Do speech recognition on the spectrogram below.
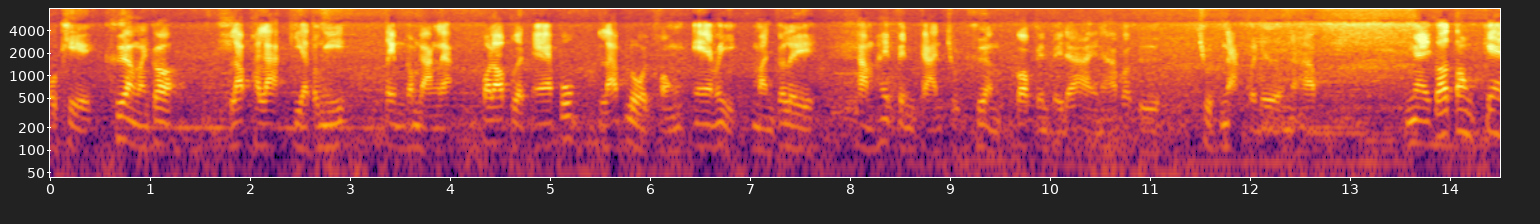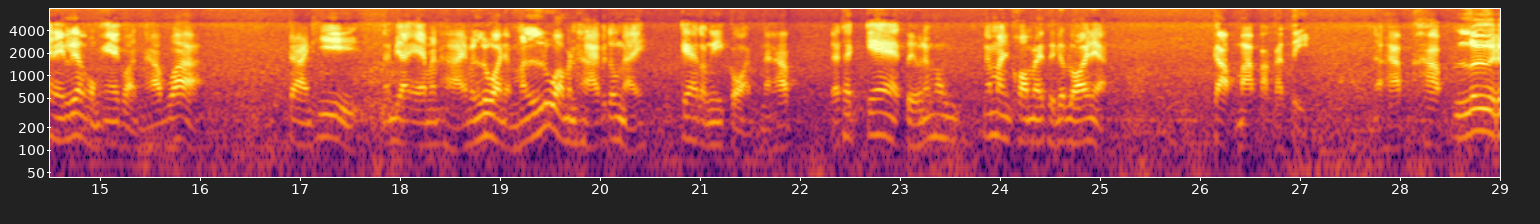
โอเค เครื่องมันก็รับพละเกียร์ตรงนี้เต็มกำลังแล้วพอเราเปิดแอร์ปุ๊บรับโหลดของแอร์มาอีก มันก็เลยทำให้เป็นการฉุดเครื่องก็เป็นไปได้นะครับ ก็คือฉุดหนักกว่าเดิมนะครับไงก็ต้องแก้ในเรื่องของแอร์ก่อนนะครับว่า การที่น้ำยาแอร์มันหายมันรั่วเนี่ยมันรั่วมันหายไปตรงไหน แก้ตรงนี้ก่อนนะครับ แล้วถ้าแก้เสริมน้ำมันน้ำมันคอมอะไรเสร็จเรียบร้อยเนี่ย กลับมาปกตินะครับขับลื่น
